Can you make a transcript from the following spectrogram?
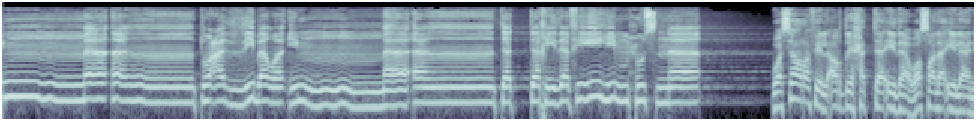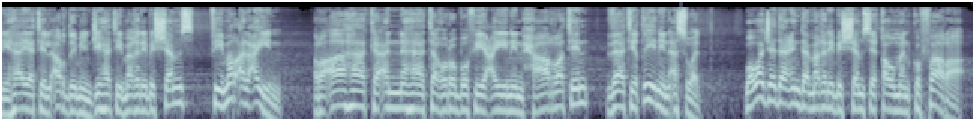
إما أن تعذب وإما أن تتخذ فيهم حسناً. وسار في الأرض حتى إذا وصل إلى نهاية الأرض من جهة مغرب الشمس في مرأى العين. رآها كأنها تغرب في عين حارة ذات طين أسود. ووجد عند مغرب الشمس قوما كفارا.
